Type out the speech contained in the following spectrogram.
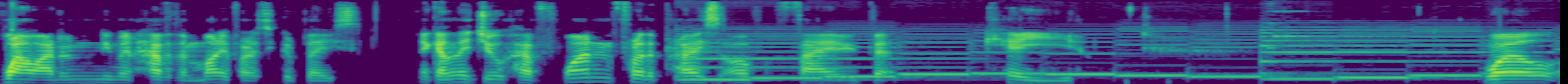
Wow, I don't even have the money for a secret base. I can let you have one for the price of 5k. Well,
